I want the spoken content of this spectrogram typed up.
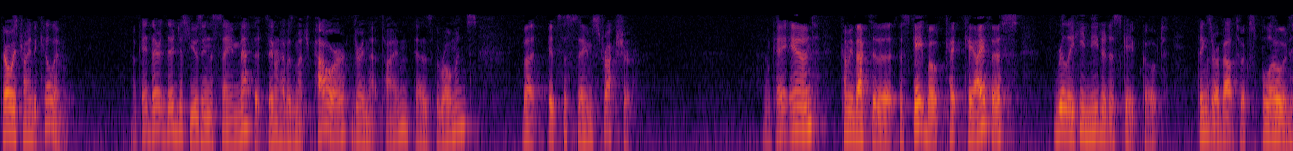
They're always trying to kill him. Okay, they're, they're just using the same methods. They don't have as much power during that time as the Romans, but it's the same structure. Okay, and coming back to the, the scapegoat, Caiaphas, really he needed a scapegoat. Things are about to explode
